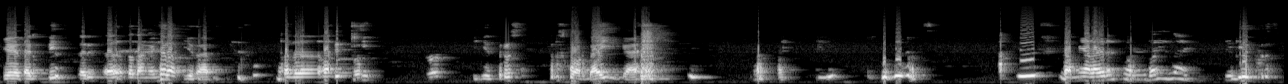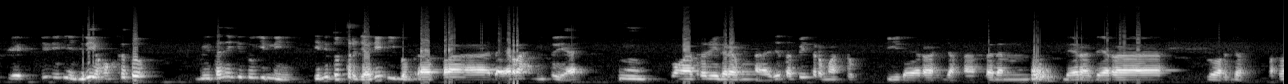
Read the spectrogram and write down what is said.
ya tadi tadi eh, tetangganya lahiran Pada laki. Iya, terus terus keluar bayi kan? Namanya lahiran keluar bayi lagi. Iya, terus ya, ini, jadi hoax itu beritanya gitu gini. Ini tuh terjadi di beberapa daerah gitu ya. Hmm. gua nggak tahu di daerah mana aja tapi termasuk di daerah Jakarta dan daerah-daerah luar Jakarta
